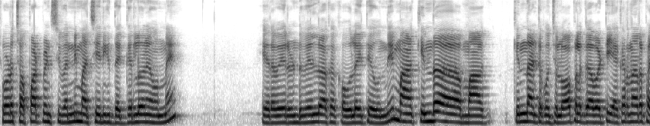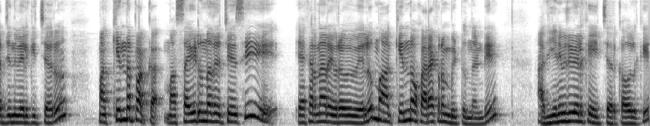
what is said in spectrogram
చూడొచ్చు అపార్ట్మెంట్స్ ఇవన్నీ మా చేనికి దగ్గరలోనే ఉన్నాయి. ఇరవై రెండు వేలు దాకా కౌలు అయితే ఉంది. మా కింద మా కింద అంటే కొంచెం లోపల కాబట్టి ఎకరన్నర పద్దెనిమిది వేలకి ఇచ్చారు. మా కింద పక్క మా సైడ్ ఉన్నది వచ్చేసి ఎకరన్నర ఇరవై వేలు. మా కింద ఒక అరెకరం బిట్ ఉందండి. అది ఎనిమిది వేలకే ఇచ్చారు కౌలుకి.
